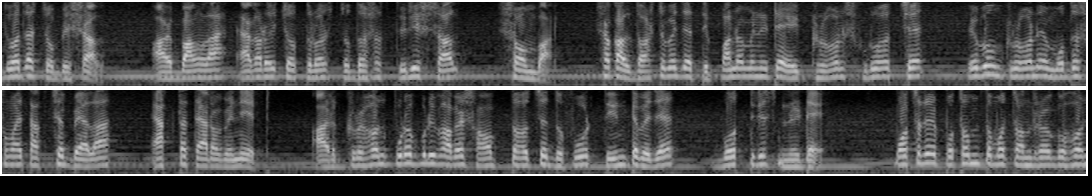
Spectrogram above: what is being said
দু হাজার চব্বিশ সাল আর বাংলা এগারোই চৈত্র চোদ্দশো সাল সোমবার। সকাল দশটা বেজে তিপ্পান্ন মিনিটে এই গ্রহণ শুরু হচ্ছে এবং গ্রহণের মধ্য সময় থাকছে বেলা একটা তেরো মিনিট আর গ্রহণ পুরোপুরিভাবে সমাপ্ত হচ্ছে দুপুর তিনটে বেজে বত্রিশ মিনিটে। বছরের প্রথমতম চন্দ্রগ্রহণ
